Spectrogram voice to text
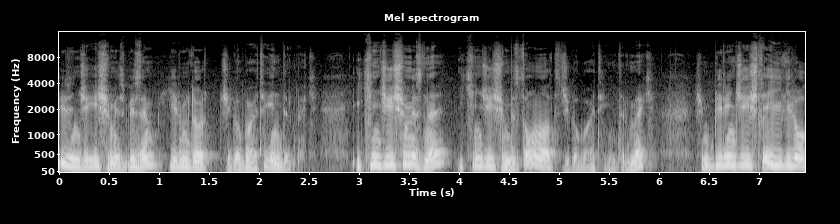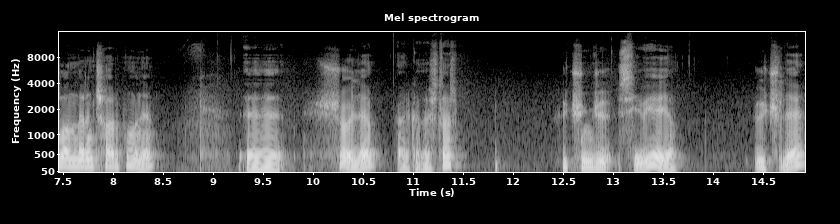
Birinci işimiz bizim 24 GB'ı indirmek. İkinci işimiz ne? İkinci işimiz de 16 GB'ı indirmek. Şimdi birinci işle ilgili olanların çarpımı ne? Ee, şöyle arkadaşlar. Üçüncü seviye ya. 3 ile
